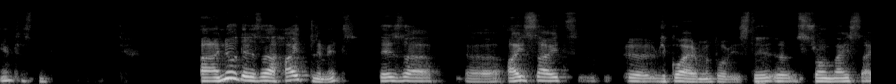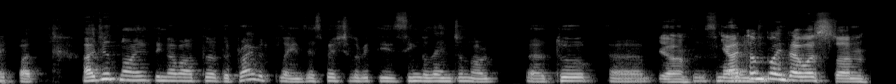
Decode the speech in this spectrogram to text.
Interesting. I know there's a height limit. There's a uh, eyesight uh, requirement, obviously, uh, strong eyesight. But I didn't know anything about the, the private planes, especially with the single engine or uh, two. Uh, yeah, yeah. At some point, I was um,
